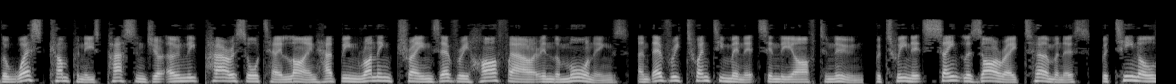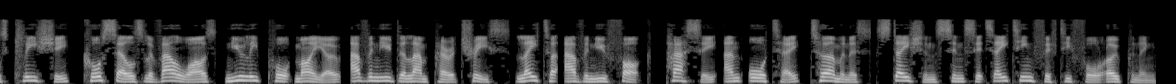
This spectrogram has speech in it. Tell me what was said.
the West Company's passenger-only Paris-Auteuil line had been running trains every half hour in the mornings, and every 20 minutes in the afternoon, between its Saint-Lazare terminus, Batignolles Clichy, Courcelles Levallois, Neuilly Port Maillot, Avenue de l'Impératrice later Avenue Foch, Passy and Auteuil terminus stations since its 1854 opening.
